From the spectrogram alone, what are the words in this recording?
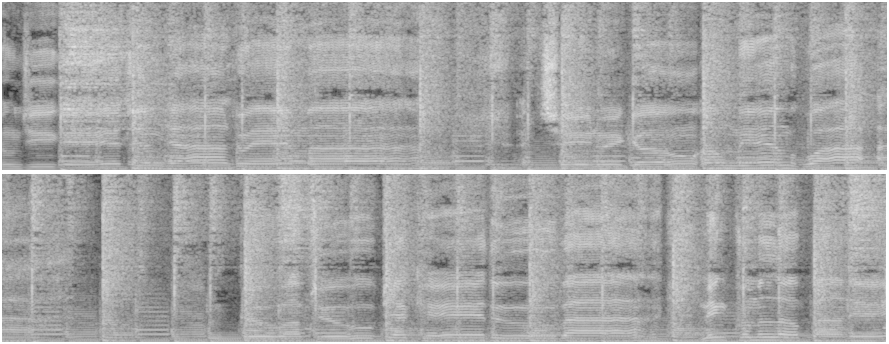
ုံကြည်ခဲ့ခြင်းများလွယ်မှာအချိန်တွေကုန်အောင်မင်းဘဝကိုယ်ဝပြုပြတ်ခဲ့သူပါမင်းခွင့်မလို့ပါနဲ့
